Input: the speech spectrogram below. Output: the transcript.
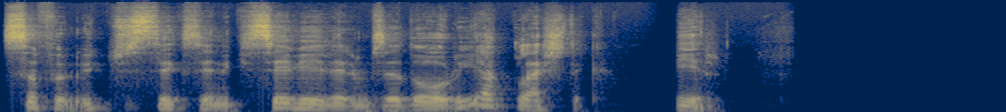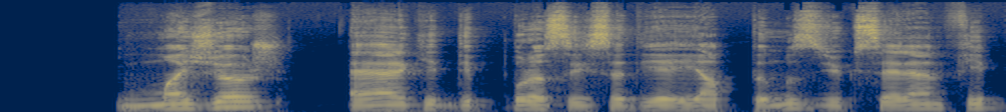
0.382 seviyelerimize doğru yaklaştık. 1. Majör eğer ki dip burasıysa diye yaptığımız yükselen fib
